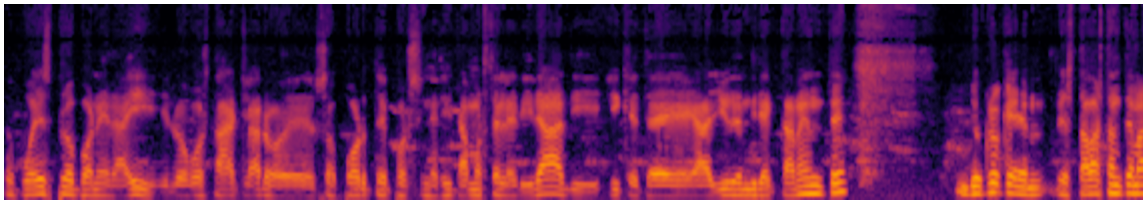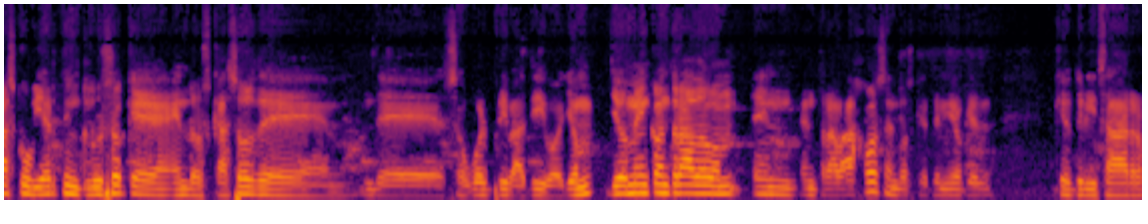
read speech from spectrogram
lo puedes proponer ahí y luego está, claro, el soporte por si necesitamos celeridad y, que te ayuden directamente. Yo creo que está bastante más cubierto incluso que en los casos de, software privativo. Yo, yo, me he encontrado en, trabajos en los que he tenido que, que utilizar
